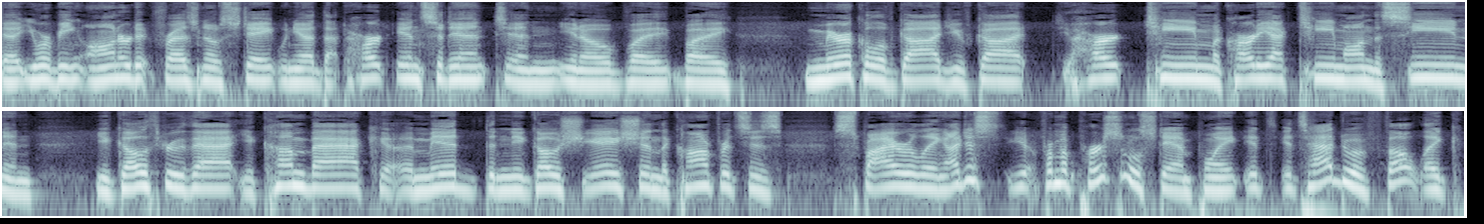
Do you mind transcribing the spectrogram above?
uh, you were being honored at Fresno State when you had that heart incident, and you know, by by miracle of God, you've got heart team, a cardiac team on the scene, and you go through that. You come back uh, amid the negotiation. The conference is spiraling. I just, from a personal standpoint, it's it's had to have felt like,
